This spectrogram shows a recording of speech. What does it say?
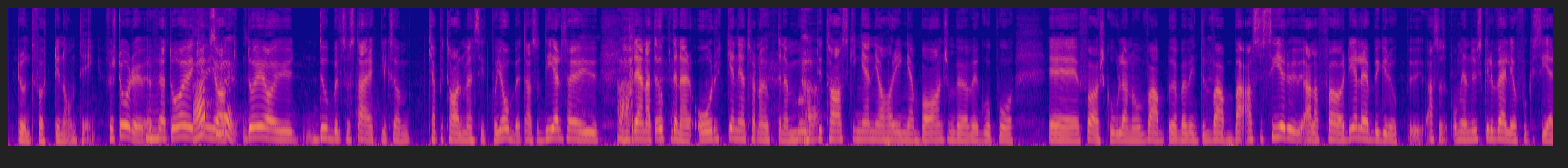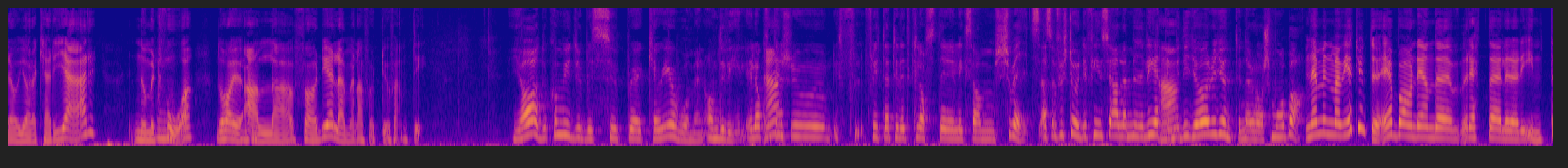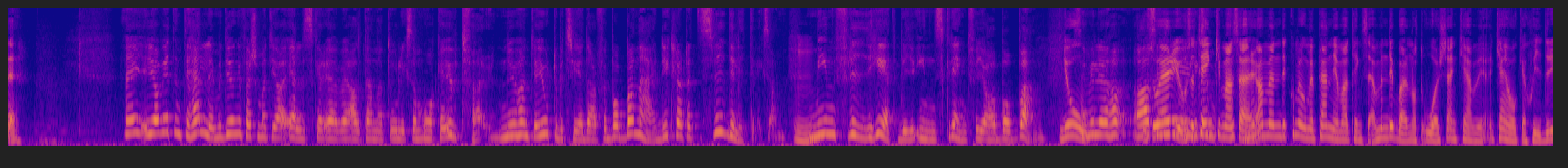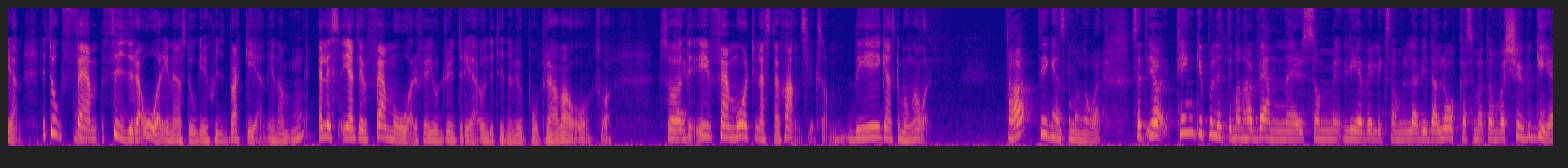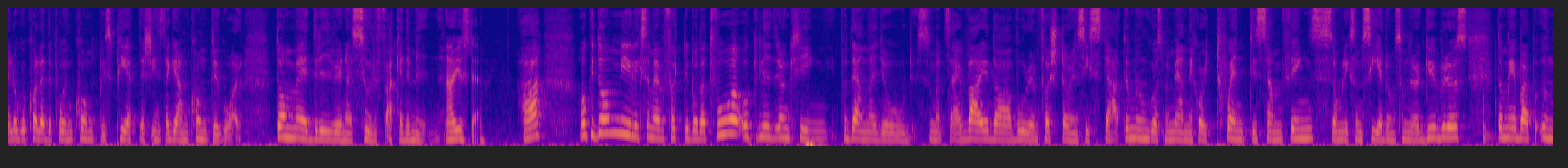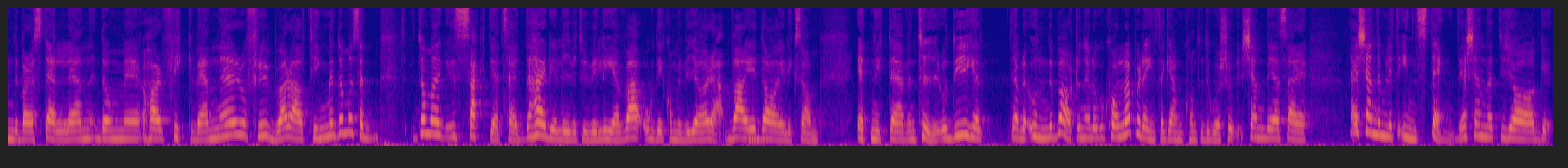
runt 40 någonting. Förstår du? Mm. För att då, kan ja, jag, då är jag ju dubbelt så stark liksom, kapitalmässigt på jobbet. Alltså dels har jag ju ah. tränat upp den här orken, jag tränar upp den här multitaskingen. Jag har inga barn som behöver gå på eh, förskolan och vab, jag behöver inte vabba. Alltså ser du alla fördelar jag bygger upp? Alltså om jag nu skulle välja att fokusera och göra karriär nummer mm. två. Då har jag mm. alla fördelar mellan 40 och 50. Ja, då kommer ju du bli super career woman om du vill. Eller också Ja. kanske du flyttar till ett kloster i liksom Schweiz. Alltså förstår du, det finns ju alla möjligheter. Ja. Men det gör du ju inte när du har småbarn. Nej men man vet ju inte, är barn det enda rätta eller är det inte? Nej, jag vet inte heller. Men det är ungefär som att jag älskar över allt annat att liksom åka ut för. Nu har inte jag gjort det på tre dagar för Bobban är här. Det är klart att det svider lite liksom. Mm. Min frihet blir ju inskränkt för jag har Bobban. Jo, Sen vill jag ha, ja, och så är det ju. Och så liksom- tänker man så här, ja men det kommer jag ihåg med Penny, man tänkte så här, men det är bara något år sen kan jag, kan jag åka skidor igen. Det tog fem, fyra år innan jag stod i en skidbacke igen. Innan, Eller egentligen fem år, för jag gjorde ju inte det under tiden vi höll på att pröva och så. Så Nej. det är fem år till nästa chans liksom. Det är ganska många år. Ja, det är ganska många år. Så jag tänker på lite, man har vänner som lever liksom la vida loca som att de var 20. Jag låg och kollade på en kompis, Peters Instagramkonto igår. De eh, driver den här surfakademin. Ja just det. Ja, och de är ju liksom över 40 båda två och glider omkring på denna jord som att så här, varje dag vore den första och den sista. De umgås med människor, 20-somethings, som liksom ser dem som några gurus. De är bara på underbara ställen. De eh, har flickvänner och fruar och allting. Men de har, så här, de har sagt det att så här, det här är det livet vi vill leva och det kommer vi göra. Varje dag är liksom ett nytt äventyr. Och det är helt jävla underbart. Och när jag låg och kollade på det där Instagramkontot igår så kände jag så här jag kände mig lite instängd. Jag kände att jag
